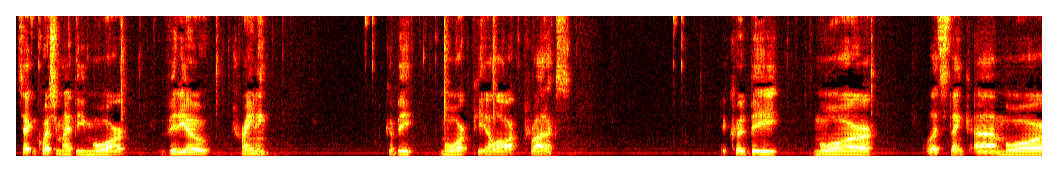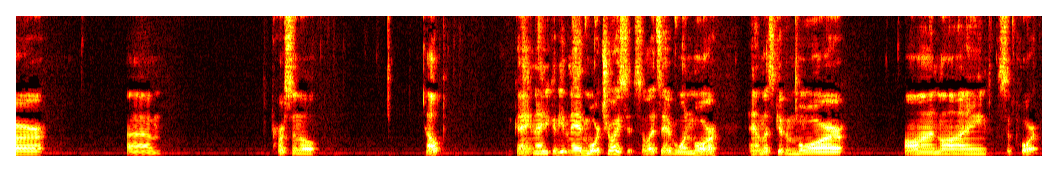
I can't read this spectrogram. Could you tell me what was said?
Second question might be more video training. Could be more PLR products. It could be more, let's think, uh, more um, personal help. Okay, now you can even add more choices. So let's add one more, and let's give them more online support.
